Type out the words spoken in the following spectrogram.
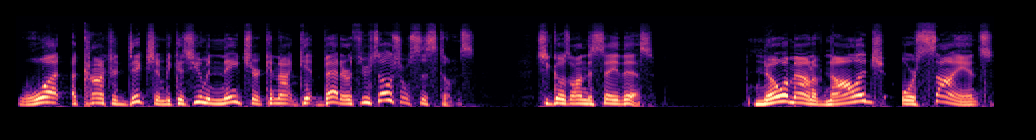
what a contradiction because human nature cannot get better through social systems. She goes on to say this no amount of knowledge or science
